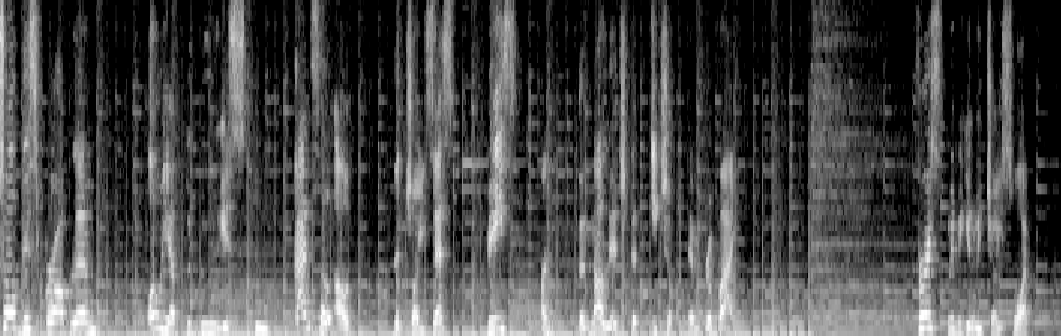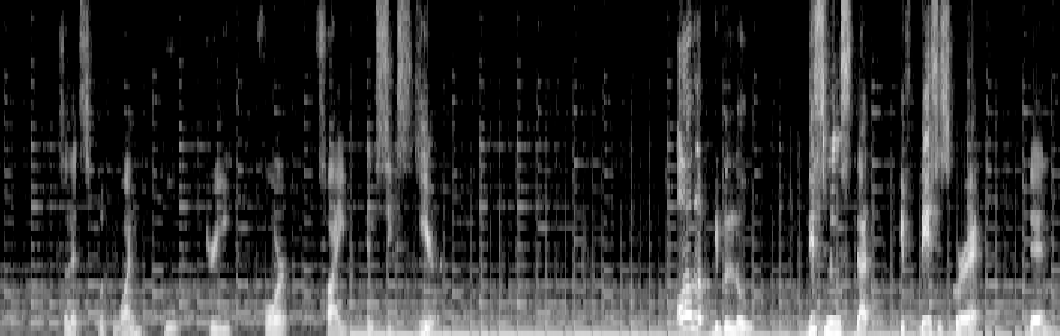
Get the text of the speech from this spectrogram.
Solve this problem, all we have to do is to cancel out the choices based on the knowledge that each of them provide. First, we begin with choice 1. So let's put 1, 2, 3, 4, 5, and 6 here. All of the below. This means that if this is correct, then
